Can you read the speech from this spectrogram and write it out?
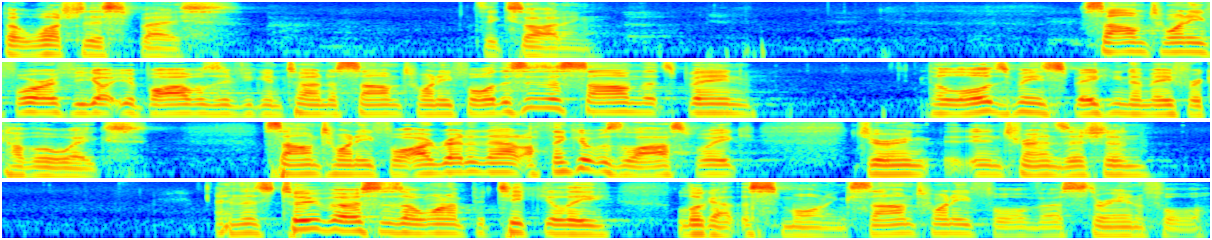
But watch this space. It's exciting. Psalm 24, if you got your Bibles, if you can turn to Psalm 24. This is a psalm that's been, the Lord's been speaking to me for a couple of weeks. Psalm 24. I read it out, I think it was last week during in transition. And there's two verses I want to particularly look at this morning Psalm 24, verse 3 and 4.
